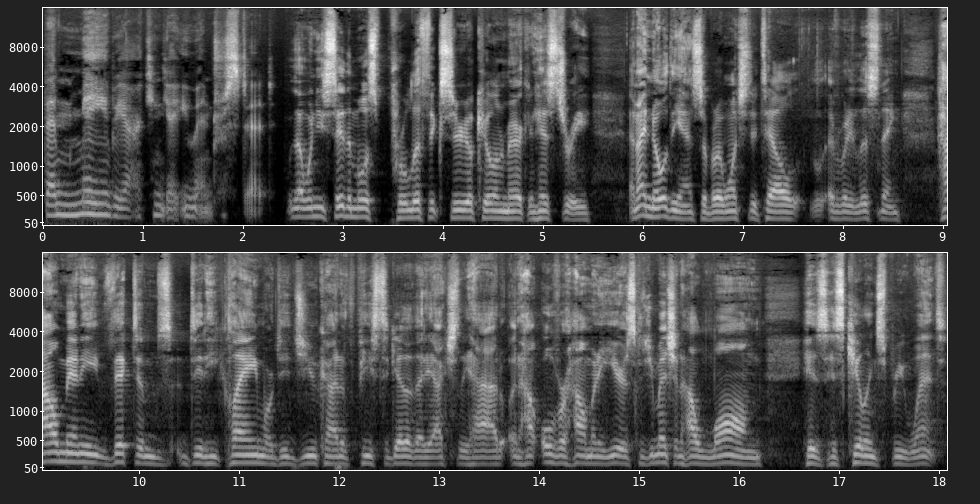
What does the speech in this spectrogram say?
then maybe I can get you interested. Now, when you say the most prolific serial killer in American history, and I know the answer, but I want you to tell everybody listening how many victims did he claim, or did you kind of piece together that he actually had, and how over how many years? Because you mentioned how long his his killing spree went.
